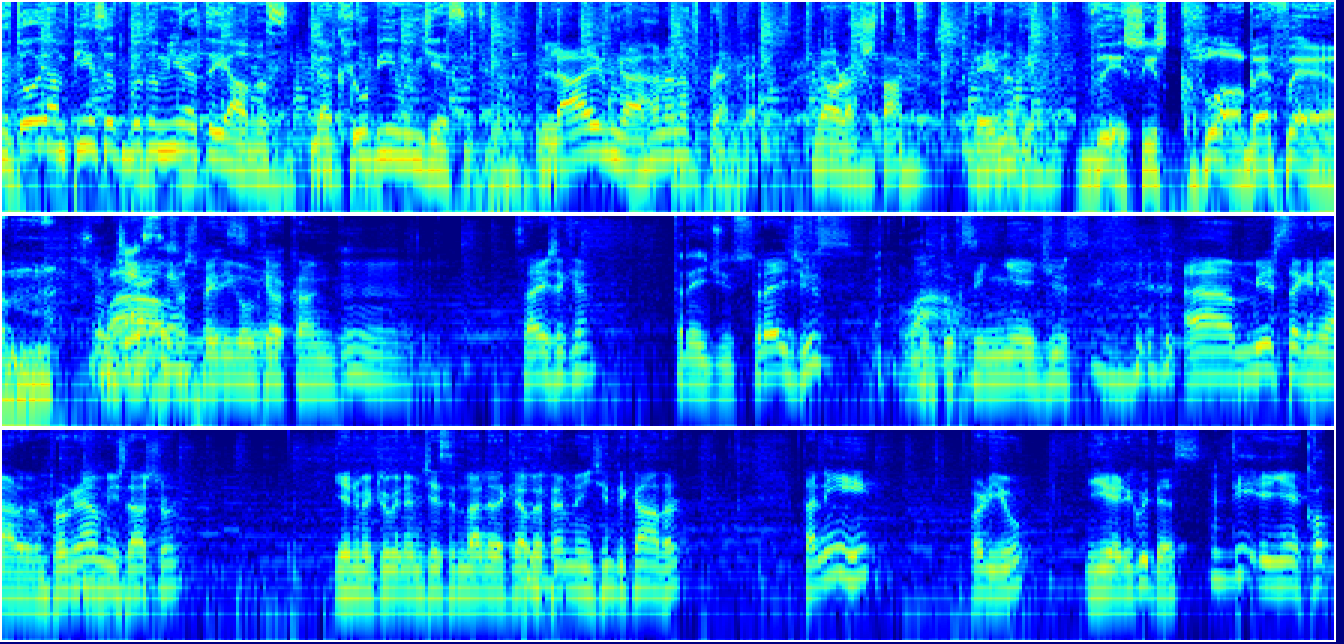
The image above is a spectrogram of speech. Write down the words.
Këto janë pjesët më të mira të javës nga klubi i mëngjesit. Live nga e hëna në të premte, nga ora 7 deri në 10. This is Club FM. Wow, sa shpejt iku kjo këngë. Mm. Sa ishte kjo? Tre gjys. Tre gjys. Wow. Nuk duket si një gjys. Ëm uh, mirë se keni ardhur në program, miq të dashur. Jeni me klubin e mëngjesit në valët e Club FM në 104. Tani për ju, Jeri kujdes. Mm -hmm. Ti Eni kot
